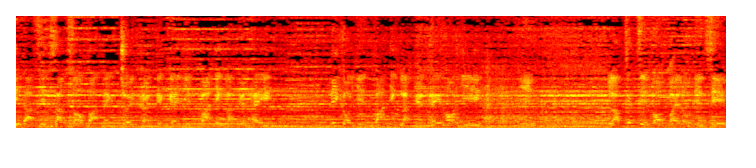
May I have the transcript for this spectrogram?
史達先生所發明最強勁嘅熱反應能源器。呢、個熱反應能源器可以，咦？立即接駁閉路電視。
